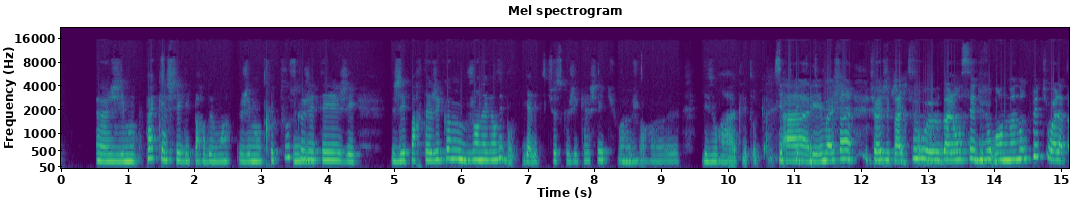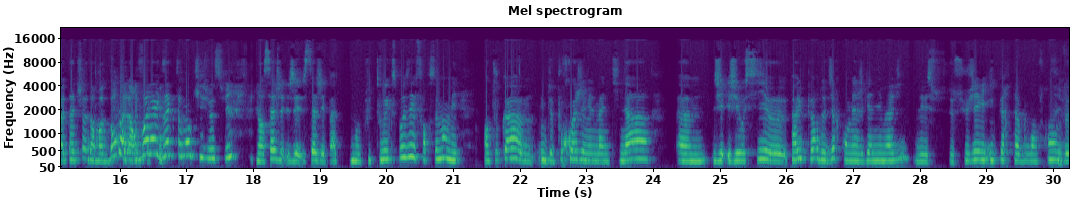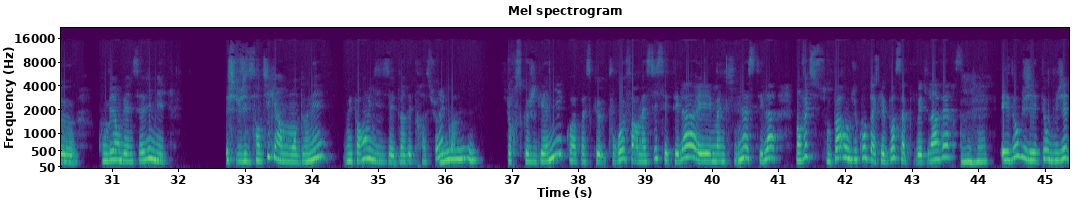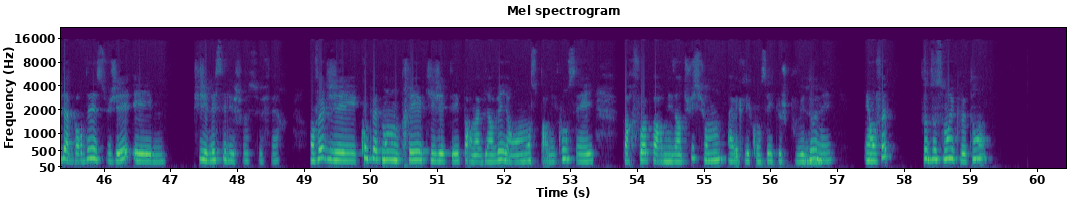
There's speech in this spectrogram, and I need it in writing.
euh, j'ai pas caché des parts de moi. J'ai montré tout ce que Mhm. j'étais. J'ai j'ai partagé comme j'en avais envie. Bon, il y a des petites choses que j'ai cachées, tu vois, Mhm. genre euh, les oracles, les trucs comme ça, les machins. Tu vois, j'ai pas tout euh, balancé du jour au lendemain non plus. Tu vois, la patate chaude en mode bon, bah, alors voilà exactement qui je suis. Non, ça, j'ai- ça, j'ai pas non plus tout exposé forcément, mais en tout cas, de pourquoi j'aimais le mannequinat. Euh, j'ai aussi euh, pas eu peur de dire combien je gagnais ma vie. Les- ce sujet hyper tabou en France de fou. combien on gagne sa vie, mais j'ai senti qu'à un moment donné, mes parents, ils avaient besoin d'être rassurés, quoi, Mhm. sur ce que je gagnais, quoi, parce que pour eux, pharmacie, c'était là et mannequinat, c'était là. Mais en fait, ils se sont pas rendus compte à quel point ça pouvait être l'inverse. Mhm. Et donc, j'ai été obligée d'aborder les sujets et puis j'ai laissé les choses se faire. En fait, j'ai complètement montré qui j'étais par ma bienveillance, par mes conseils, parfois par mes intuitions, avec les conseils que je pouvais Mhm. donner. Et en fait, tout doucement avec le temps,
